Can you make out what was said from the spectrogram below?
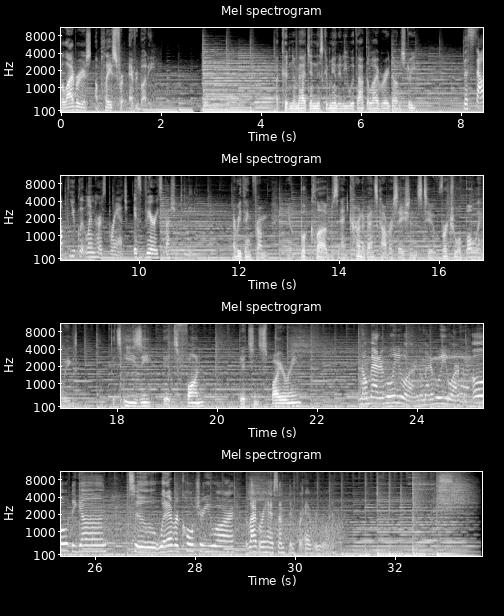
The library is a place for everybody. I couldn't imagine this community without the library down the street. The South Euclid Lyndhurst branch is very special to me. Everything from you know, book clubs and current events conversations to virtual bowling leagues. It's easy, it's fun, it's inspiring. No matter who you are, no matter who you are, from old to young to whatever culture you are, the library has something for everyone.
